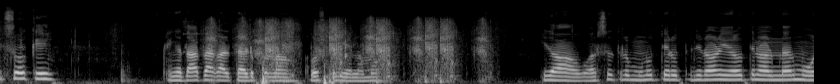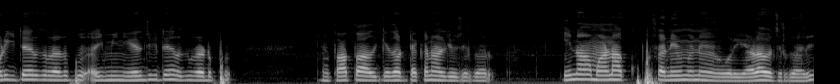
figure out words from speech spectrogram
இட்ஸ் ஓகே எங்கள் தாத்தா காலத்து அடுப்பெல்லாம் க்ளோஸ் பண்ணிடலாமா? இதா வருஷத்தில் முந்நூற்றி அறுபத்தஞ்சி நாள் இருபத்தி நாலு மணி நேரமும் ஓடிக்கிட்டே இருக்கிற அடுப்பு. ஐ மீன் எரிஞ்சிக்கிட்டே இருக்கிற அடுப்பு. எங்கள் தாத்தா அதுக்கு ஏதோ டெக்னாலஜி வச்சுருக்காரு. ஈனா மானா குப்பு சனியம்னு ஒரு இலை வச்சுருக்காரு.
